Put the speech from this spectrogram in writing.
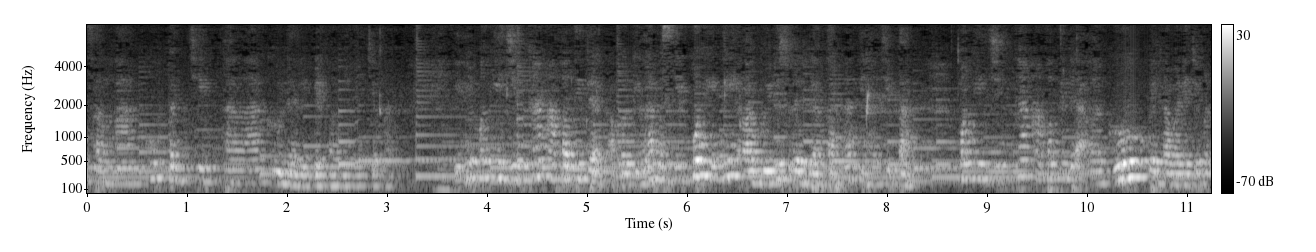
selaku pencipta lagu dari BK Manajemen ini mengizinkan atau tidak? Apabila meskipun ini lagu ini sudah didaftarkan di Hacita mengizinkan atau tidak lagu BK Manajemen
